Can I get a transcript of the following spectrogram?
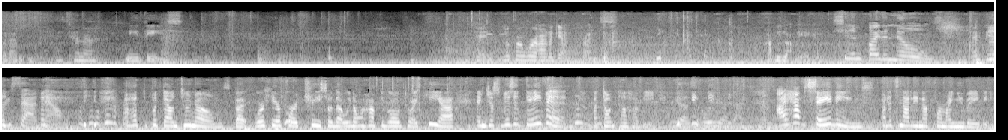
But I'm, I kind of need these. Okay, look where we're at again, friends. Hobby Lobby. She didn't buy the gnomes. I'm very sad now. I had to put down two gnomes, but we're here for a tree so that we don't have to go to IKEA and just visit David. But don't tell hubby. yes, oh yeah. I have savings, but it's not enough for my new baby.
